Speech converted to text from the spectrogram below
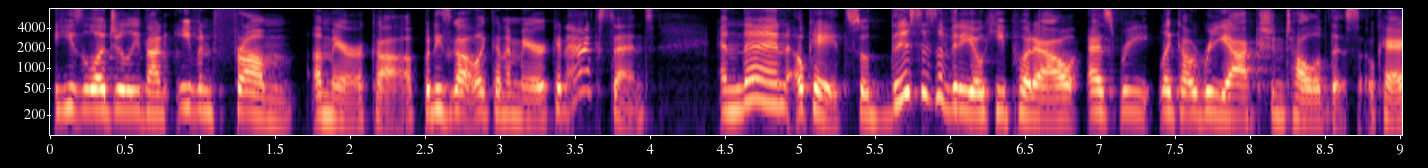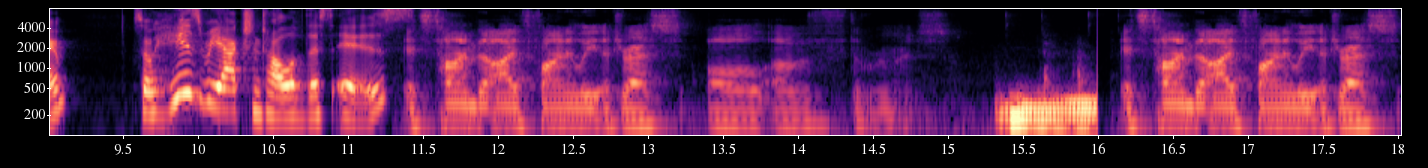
he's allegedly not even from America, but he's got like an American accent. And then, okay, so this is a video he put out as re- like a reaction to all of this, okay? So his reaction to all of this is It's time that I finally address all of the rumors. It's time that I finally address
